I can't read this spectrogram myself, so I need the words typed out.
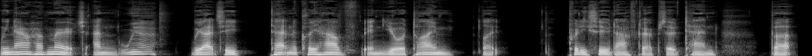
we now have merch, and Oh, yeah. we actually technically have in your time, like, pretty soon after episode 10, but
